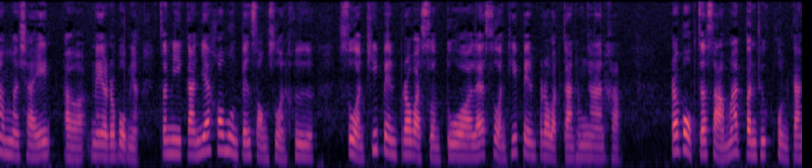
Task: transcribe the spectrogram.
นำมาใช้ในระบบเนี่ย จะมีการแยกข้อมูลเป็น2ส่วนคือ ส่วนที่เป็นประวัติส่วนตัว และส่วนที่เป็นประวัติการทำงานค่ะ ระบบจะสามารถบันทึกผลการ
